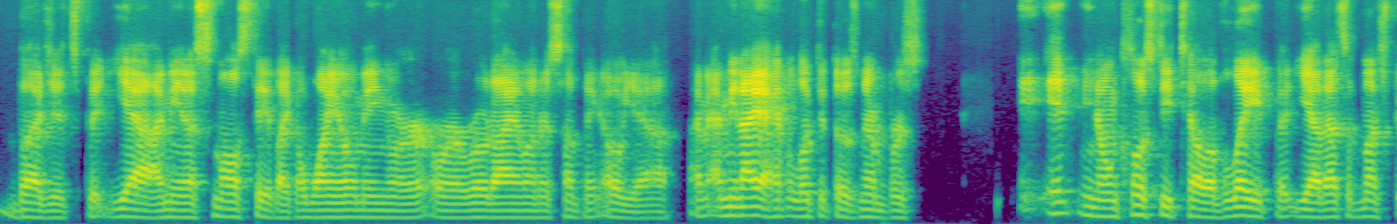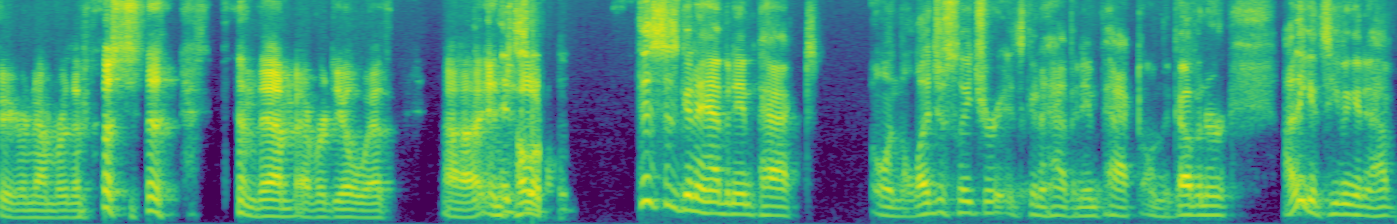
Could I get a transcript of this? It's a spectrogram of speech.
budgets. But yeah, I mean, a small state like a Wyoming or or a Rhode Island or something. Oh yeah, I, I mean, I haven't looked at those numbers it, you know, in close detail of late, but yeah, that's a much bigger number than most than them ever deal with uh, in And total. so this is going to have an impact on the legislature. It's going to have an impact on the governor. I think it's even going to have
